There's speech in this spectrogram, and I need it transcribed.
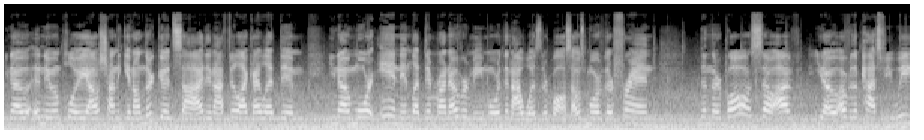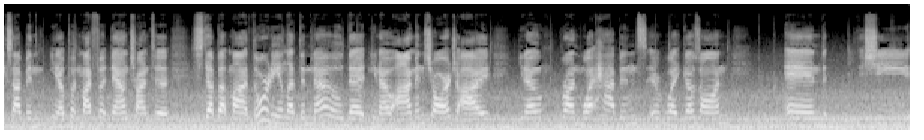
you know, a new employee, I was trying to get on their good side, and I feel like I let them, you know, more in and let them run over me more than I was their boss. I was more of their friend than their boss. So I've, you know, over the past few weeks, I've been, you know, putting my foot down, trying to step up my authority and let them know that, you know, I'm in charge. I, you know, run what happens or what goes on. And she,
